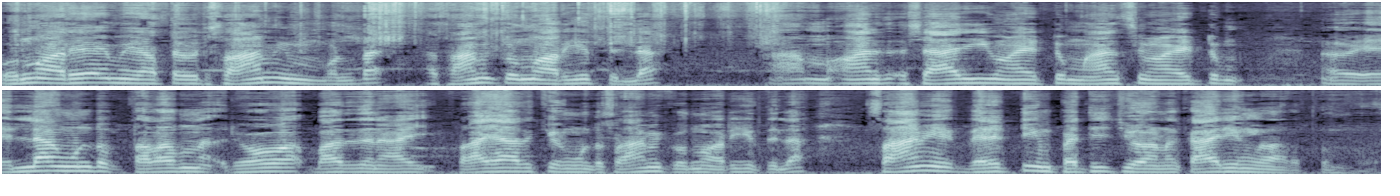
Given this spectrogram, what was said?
ഒന്നും അറിയാൻ വയ്യാത്ത ഒരു സ്വാമിയും ഉണ്ട്. ആ സ്വാമിക്കൊന്നും അറിയത്തില്ല. ശാരീരികമായിട്ടും മാനസികമായിട്ടും എല്ലാം കൊണ്ടും തളർന്ന് രോഗബാധിതനായി പ്രായാധിക്യം കൊണ്ട് സ്വാമിക്കൊന്നും അറിയത്തില്ല. സ്വാമി വിരട്ടിയും പറ്റിച്ചുമാണ് കാര്യങ്ങൾ നടത്തുന്നത്.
